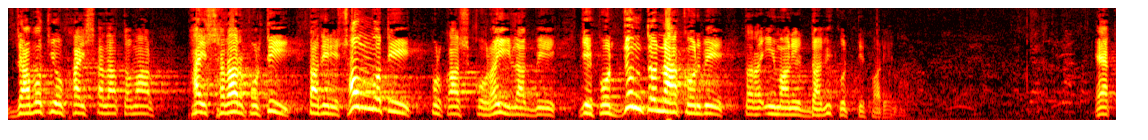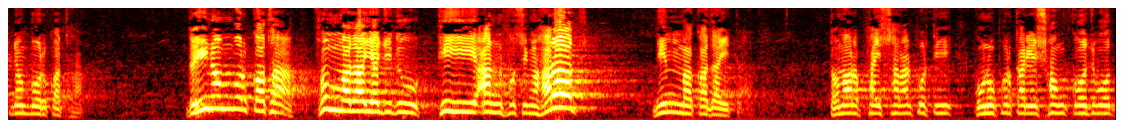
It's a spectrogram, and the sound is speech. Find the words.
যাবতীয় ফাইসালা তোমার ফাইসালার প্রতি তাদের সম্মতি প্রকাশ করাই লাগবে। যে পর্যন্ত না করবে, তারা ইমানের দাবি করতে পারে না। এক নম্বর কথা দুই নম্বর কথা সোম্মালাইয়াজিদু ফি আনফুসিম হারাজ নিম্মা কাজাইতা তোমার ফাইসালার প্রতি কোনো প্রকারের সংকোচ বোধ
